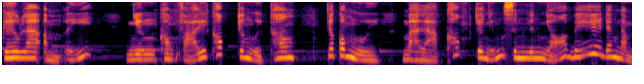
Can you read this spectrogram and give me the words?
kêu la ầm ĩ, nhưng không phải khóc cho người thân, cho con người mà là khóc cho những sinh linh nhỏ bé đang nằm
